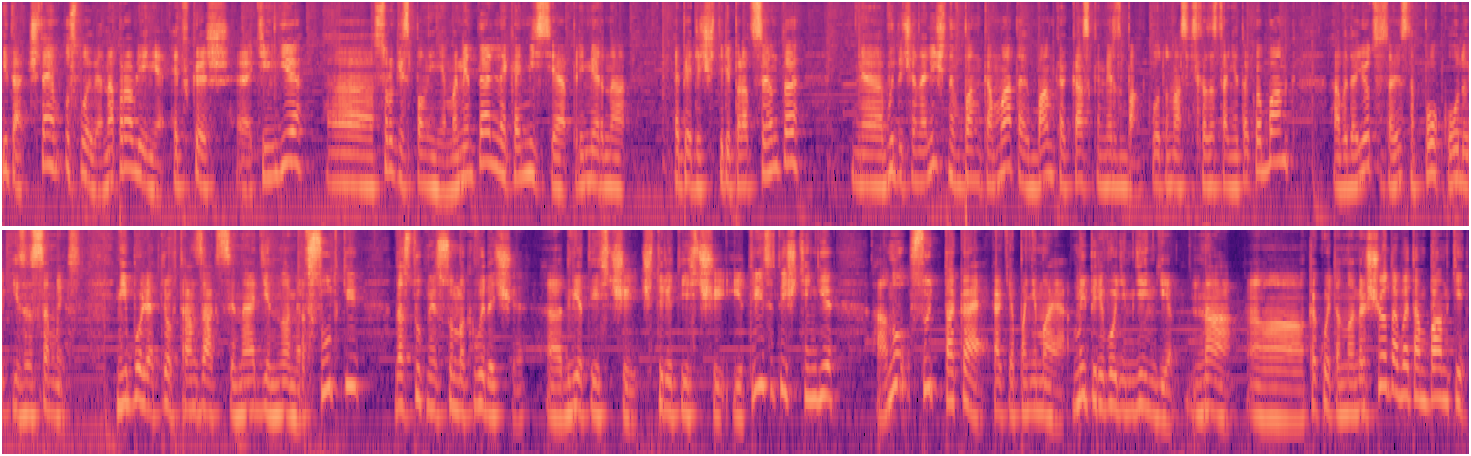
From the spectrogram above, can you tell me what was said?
Итак, читаем условия. Направление AdFcash э, тенге, э, срок исполнения моментальная, комиссия примерно, опять же, 4%, Э, выдача наличных в банкоматах банка Казкоммерцбанк. Вот у нас есть в Казахстане такой банк, а выдается, соответственно, по коду из СМС. Не более трех транзакций на один номер в сутки, доступные суммы к выдаче 2000, 4000 и 30 тысяч тенге, а, ну, суть такая, как я понимаю, мы переводим деньги на э, какой-то номер счета в этом банке,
